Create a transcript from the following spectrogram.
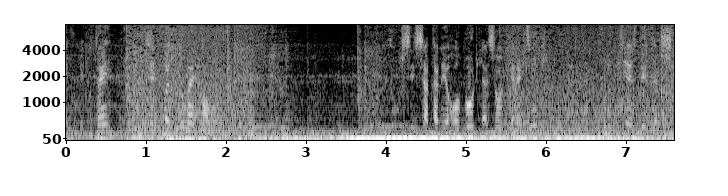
vous m'écoutez J'ai une bonne nouvelle pour. Tous ces satanés robots de la zone galactique, une pièce détachée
